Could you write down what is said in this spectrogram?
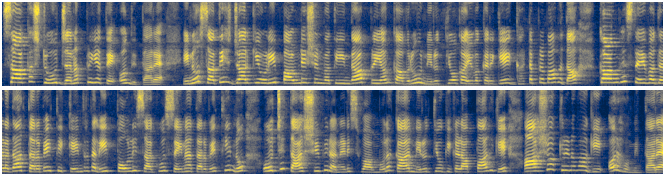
ಸಾಕಷ್ಟು ಜನಪ್ರಿಯತೆ ಹೊಂದಿದ್ದಾರೆ. ಇನ್ನು ಸತೀಶ್ ಜಾರಕಿಹೊಳಿ ಫೌಂಡೇಶನ್ ವತಿಯಿಂದ ಪ್ರಿಯಾಂಕಾ ಅವರು ನಿರುದ್ಯೋಗ ಯುವಕರಿಗೆ ಘಟಪ್ರಭಾವದ ಕಾಂಗ್ರೆಸ್ ಸೇವಾ ದಳದ ತರಬೇತಿ ಕೇಂದ್ರದಲ್ಲಿ ಪೊಲೀಸ್ ಹಾಗೂ ಸೇನಾ ತರಬೇತಿಯನ್ನು ಉಚಿತ ಶಿಬಿರ ನಡೆಸುವ ಮೂಲಕ ನಿರುದ್ಯೋಗಿಗಳ ಪಾಲಿಗೆ ಆಶಾಕಿರಣವಾಗಿ ಹೊರಹೊಮ್ಮಿದ್ದಾರೆ.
